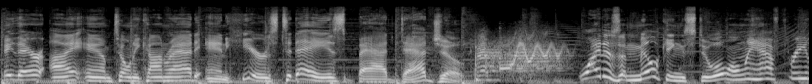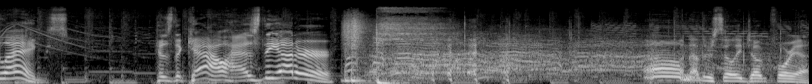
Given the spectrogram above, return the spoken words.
Hey there, I am Tony Conrad, and here's today's bad dad joke. Why does a milking stool only have three legs? Because the cow has the udder. oh, another silly joke for you.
